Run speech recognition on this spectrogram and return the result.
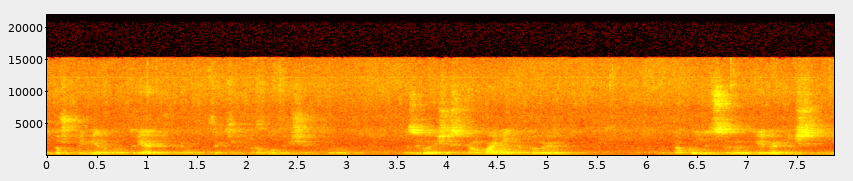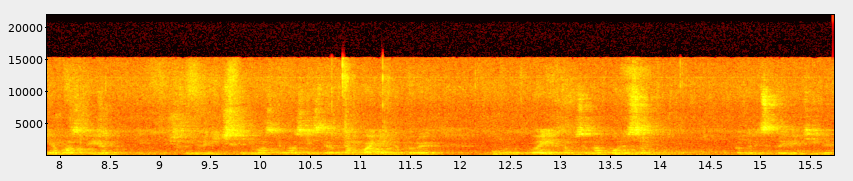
не то что примеров, но это реально прям таких работающих, э, развивающихся компаний, которые находятся географически не в Москве, и еще юридически не в Москве. У нас есть ряд компаний, которые ну, на двоих там с Иннополисом, приютили,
